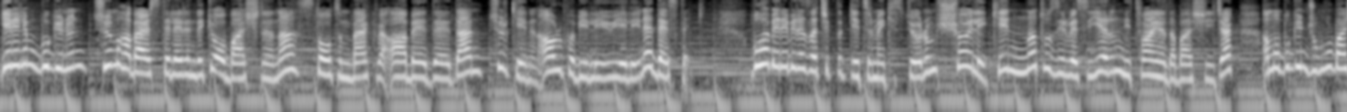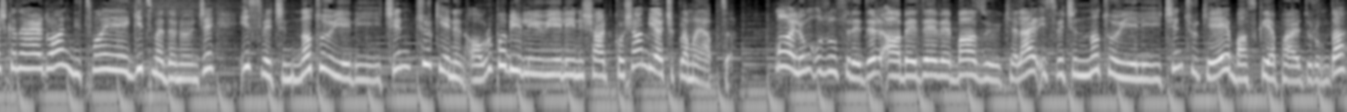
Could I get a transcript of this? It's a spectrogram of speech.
Gelelim bugünün tüm haber sitelerindeki o başlığına Stoltenberg ve ABD'den Türkiye'nin Avrupa Birliği üyeliğine destek. Bu habere biraz açıklık getirmek istiyorum. Şöyle ki NATO zirvesi yarın Litvanya'da başlayacak ama bugün Cumhurbaşkanı Erdoğan Litvanya'ya gitmeden önce İsveç'in NATO üyeliği için Türkiye'nin Avrupa Birliği üyeliğini şart koşan bir açıklama yaptı. Malum uzun süredir ABD ve bazı ülkeler İsveç'in NATO üyeliği için Türkiye'ye baskı yapar durumda.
